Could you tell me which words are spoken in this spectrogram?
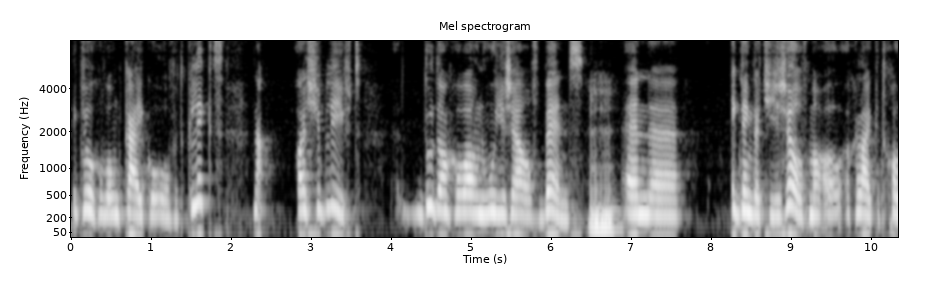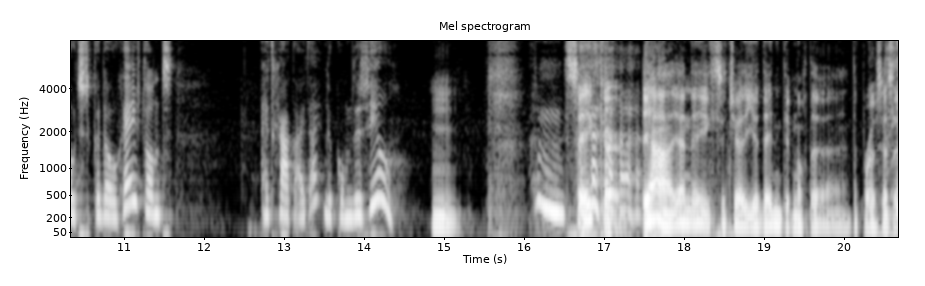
Ik wil gewoon kijken of het klikt. Nou, alsjeblieft, doe dan gewoon hoe je zelf bent... Mhm. En eh, ik denk dat je jezelf maar gelijk het grootste cadeau geeft, want het gaat uiteindelijk om de ziel. Hmm. Hmm. Zeker. Ja, ja, nee, ik zit je, je dating tip nog te, te processen.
